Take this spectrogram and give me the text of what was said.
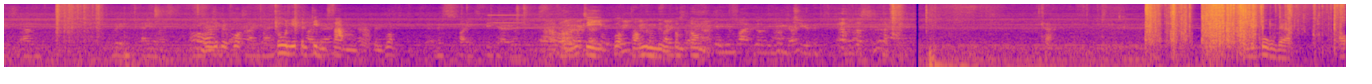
It's um really famous. นี่เป็น พวกตู้นี้เป็นติ่มซำค่ะ เป็นพวก This fight video. อ่าของจีบพวกของหนึ่งหนึ่งต้มต้ม Yeah, you might be on YouTube. ๆค่ะอันนี้กุ้งแบบ เอา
